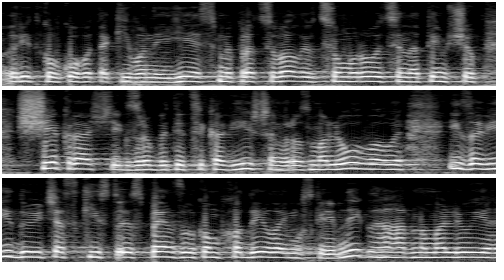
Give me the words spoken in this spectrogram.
рідко в кого такі вони є. Ми працювали в цьому році над тим, щоб ще краще їх зробити цікавішими, розмальовували. І завідуюча з, кіст- з пензликом ходила, і мускерівник гарно малює,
